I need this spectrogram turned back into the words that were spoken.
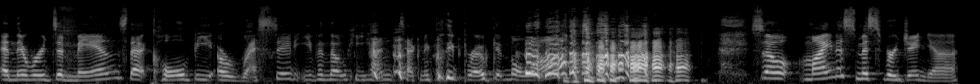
And there were demands that Cole be arrested even though he hadn't technically broken the law. so, minus Miss Virginia,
